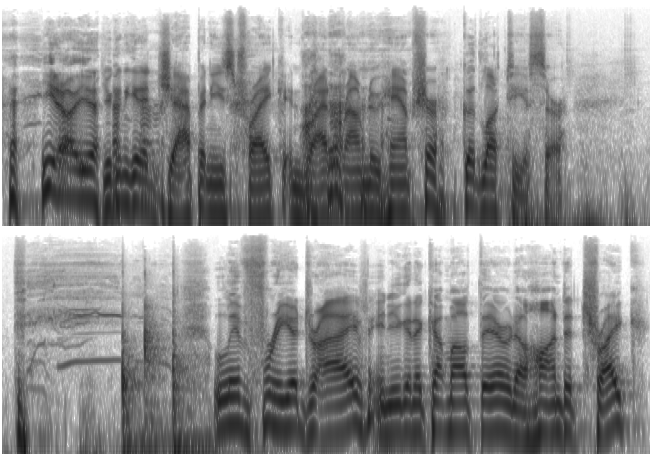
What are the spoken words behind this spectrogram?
you know, you You're going to get a Japanese trike and ride around New Hampshire. Good luck to you, sir. Live free or drive, and you're going to come out there in a Honda trike.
